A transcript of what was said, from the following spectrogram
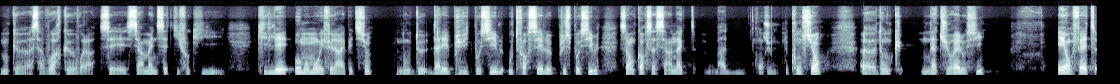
Donc, à savoir que voilà, c'est c'est un mindset qu'il faut qu'il qu'il ait au moment où il fait la répétition. Donc d'aller le plus vite possible ou de forcer le plus possible. Ça encore, ça c'est un acte, bah, Conscient. conscient, heu, donc naturel aussi. Et en fait,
